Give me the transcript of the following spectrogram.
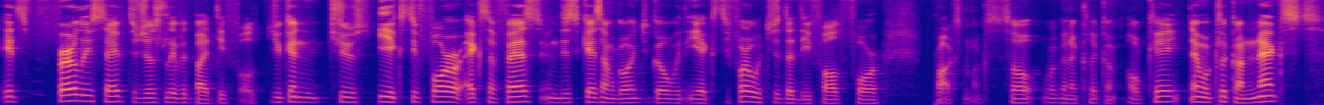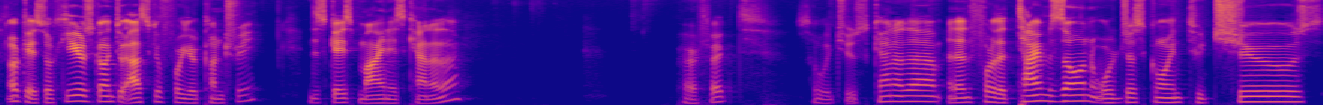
it's fairly safe to just leave it by default. You can choose ext4 or XFS. In this case, I'm going to go with ext4, which is the default for Proxmox. So we're going to click on OK. Then we'll click on next. Okay, so here's going to ask you for your country. In this case, mine is Canada. Perfect. So we choose Canada. And then for the time zone, we're just going to choose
